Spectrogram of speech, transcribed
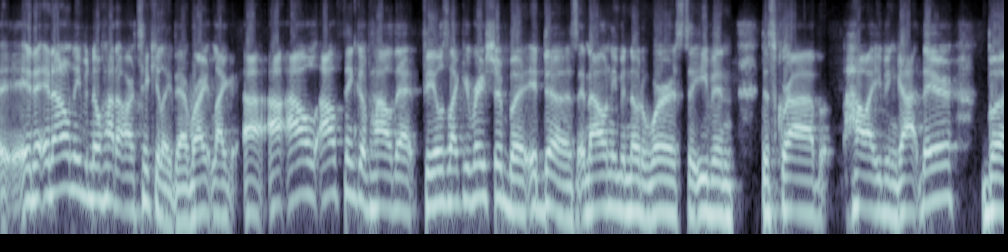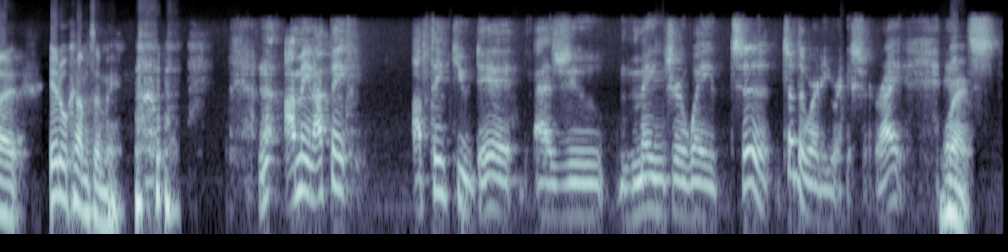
and, and, I don't even know how to articulate that, right? Like uh, I'll I'll think of how that feels like erasure, but it does, and I don't even know the words to even describe how I even got there, but it'll come to me. no, I mean, I think I think you did as you made your way to to the word erasure, right? Right. It's,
